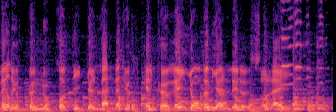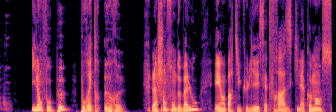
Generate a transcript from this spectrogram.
verdure que nous prodigue la nature, quelques rayons de miel et de soleil. Il en faut peu pour être heureux. La chanson de Balou, et en particulier cette phrase qui la commence,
